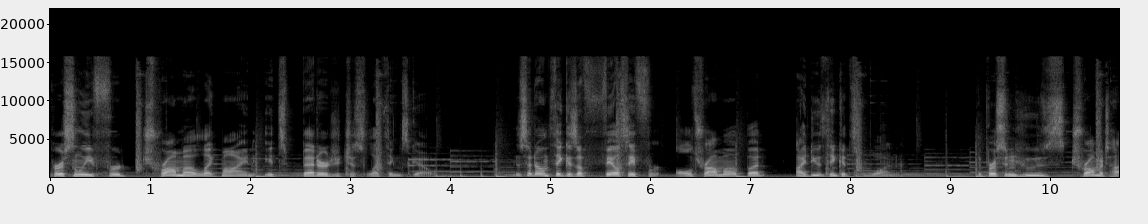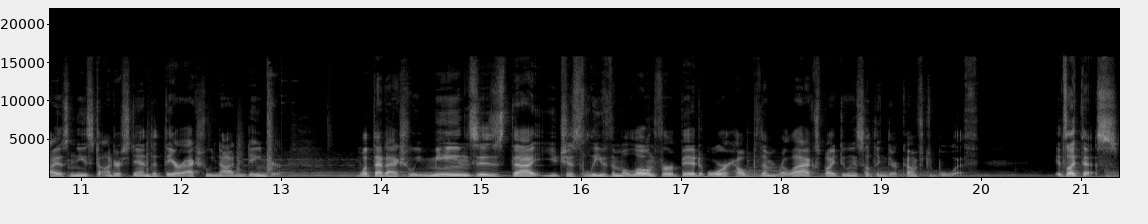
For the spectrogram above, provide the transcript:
Personally, for trauma like mine, it's better to just let things go. This I don't think is a failsafe for all trauma, but I do think it's one. The person who's traumatized needs to understand that they are actually not in danger, what that actually means is that you just leave them alone for a bit or help them relax by doing something they're comfortable with. It's like this.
